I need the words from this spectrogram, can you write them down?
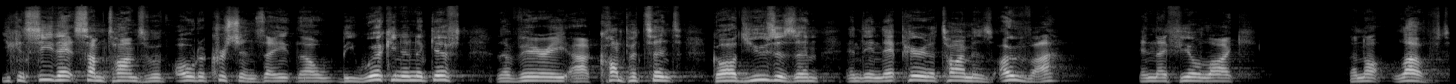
you can see that sometimes with older Christians. They, they'll be working in a gift, they're very uh, competent, God uses them, and then that period of time is over, and they feel like they're not loved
